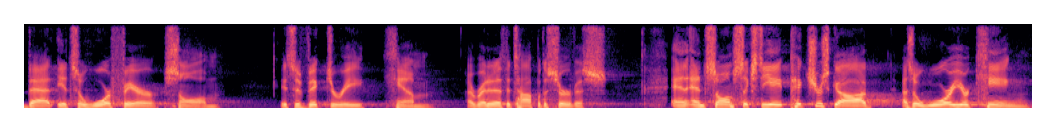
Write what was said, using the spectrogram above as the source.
that it's a warfare psalm, it's a victory hymn. I read it at the top of the service. And, and Psalm 68 pictures God as a warrior king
